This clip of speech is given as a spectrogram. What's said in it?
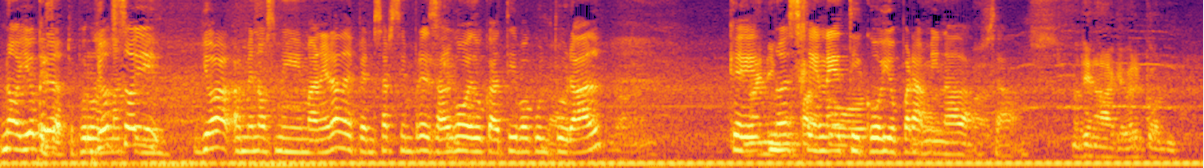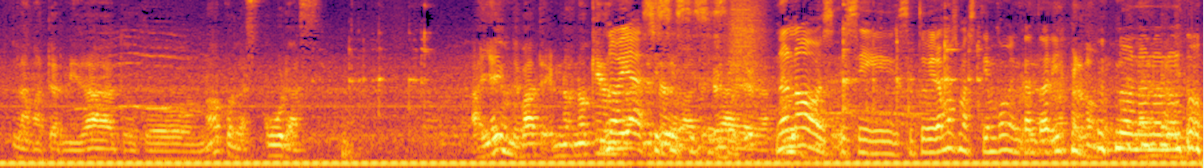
No, yo creo, Exacto, por yo más soy, que- yo al menos mi manera de pensar siempre es Es que- algo educativo, cultural, que No es factor, genético, yo para no, mí nada, vale. o sea, No tiene nada que ver con la maternidad o con, ¿no? con las curas. Ahí hay un debate. No, no quiero No, entrar ya, en sí, ese sí, sí. No, no, si, si, si tuviéramos más tiempo me encantaría. Perdón, perdón. No, no, no, no, no.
